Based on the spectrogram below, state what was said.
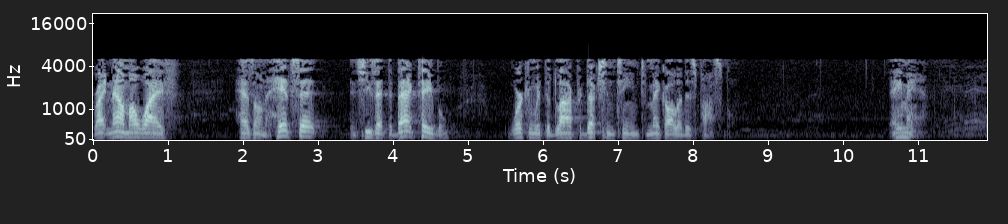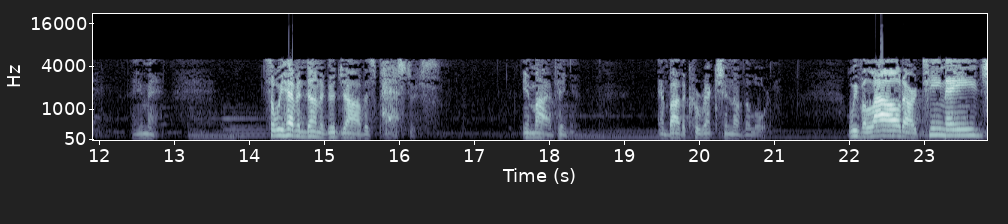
Right now, my wife has on a headset and she's at the back table working with the live production team to make all of this possible. Amen. Amen. So we haven't done a good job as pastors, in my opinion and by the correction of the Lord. We've allowed our teenage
